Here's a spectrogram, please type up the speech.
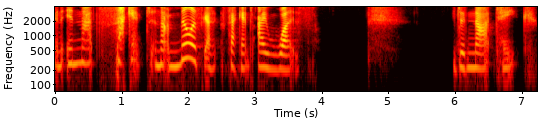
And in that second, in that millisecond, I was. It did not take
